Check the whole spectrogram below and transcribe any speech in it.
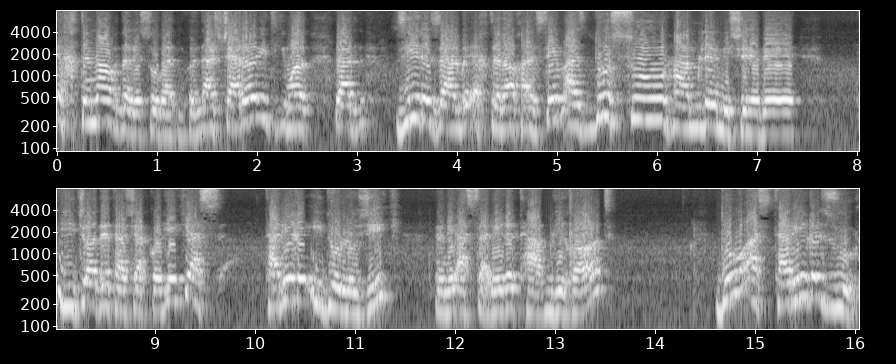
اختناق داره صحبت می‌کنه. در شرایطی که ما در زیر ضرب اختناق هستیم از دو سو حمله میشه به ایجاد تشکل. یکی از طریق ایدولوژیک یعنی از طریق تبلیغات. دو از طریق زور.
